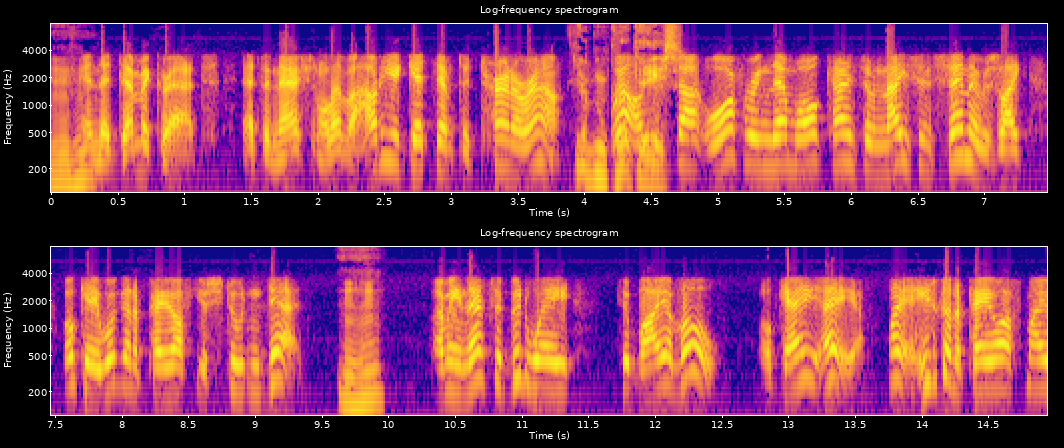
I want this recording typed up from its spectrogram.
Mhm. and the Democrats at the national level? How do you get them to turn around? Give 'em Well, you start offering them all kinds of nice incentives, like, okay, we're going to pay off your student debt. Mm-hmm. I mean, that's a good way to buy a vote. Okay, hey, wait, he's going to pay off my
